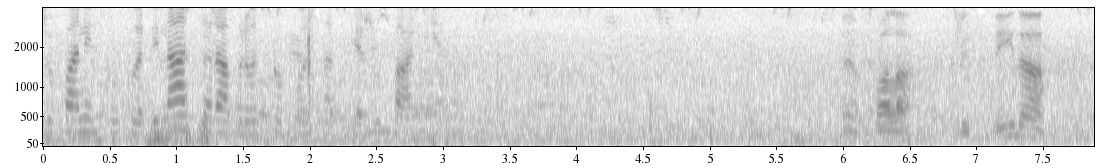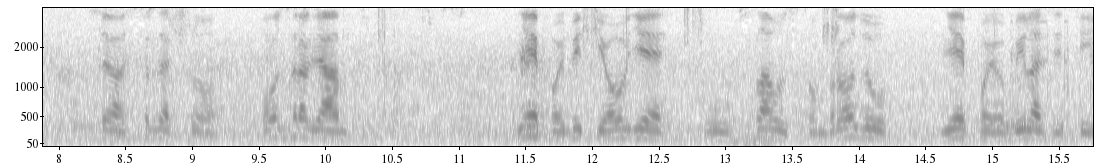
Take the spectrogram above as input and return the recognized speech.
županijskog koordinatora Brodsko-Posavske županije. Hvala Kristina, sve vas srdačno pozdravljam. Lijepo je biti ovdje u Slavonskom brodu, lijepo je obilaziti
